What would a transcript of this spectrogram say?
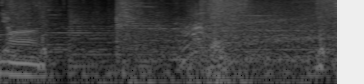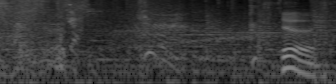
Come on. Dude.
